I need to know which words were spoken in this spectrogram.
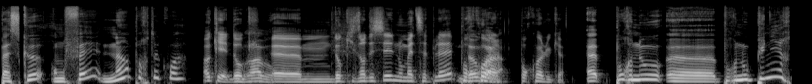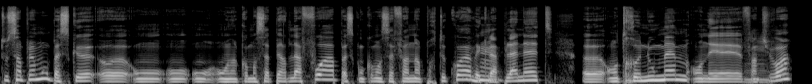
Parce que on fait n'importe quoi. Ok, donc, Bravo. euh, donc ils ont décidé de nous mettre cette plaie. Donc Pourquoi voilà. Pourquoi, Lucas? Euh, pour nous, euh, pour nous punir, tout simplement, parce que euh, on, on- on- on commence à perdre la foi, parce qu'on commence à faire n'importe quoi avec Mhm. la planète, euh, entre nous-mêmes, on est, enfin, Mhm. tu vois,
